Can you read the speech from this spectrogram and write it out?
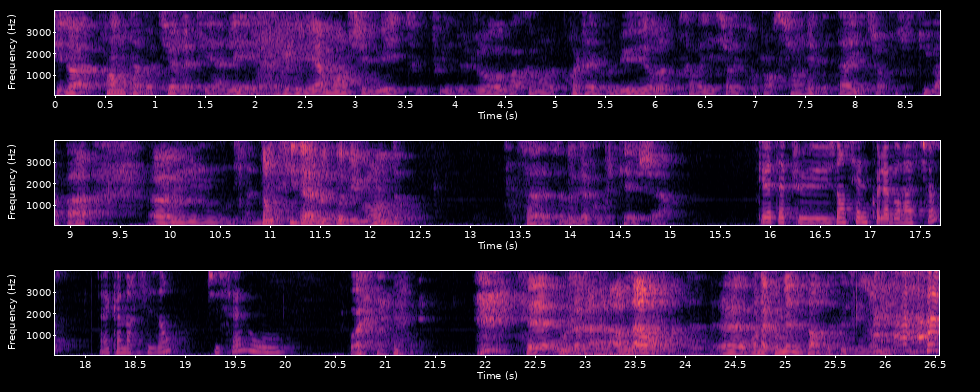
tu dois prendre ta voiture et puis aller régulièrement chez lui tous les deux jours, voir comment le projet évolue, travailler sur les proportions, les détails, il y a toujours quelque chose qui va pas. Euh, donc s'il est à l'autre bout du monde, ça, ça devient compliqué et cher. Quelle est ta plus ancienne collaboration avec un artisan, tu sais ou? Ouais. C'est ouh là là. Alors là, on, euh, on a combien de temps parce que c'est une longue histoire.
